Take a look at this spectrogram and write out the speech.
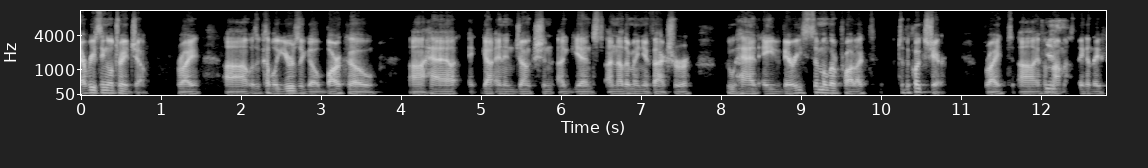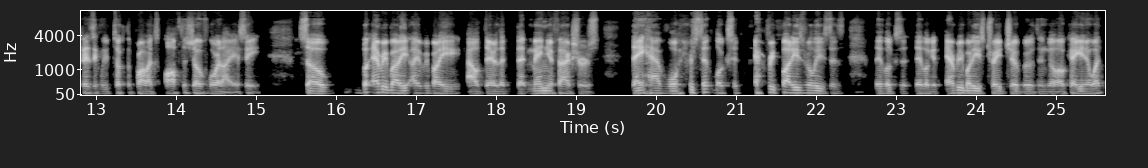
every single trade show, right? Uh, it was a couple years ago. Barco uh, had got an injunction against another manufacturer who had a very similar product to the ClickShare, right? Uh, if I'm yes. not mistaken, they physically took the products off the show floor at ISE. So, but everybody, everybody out there that that manufactures they have lawyers that looks at everybody's releases. They looks at they look at everybody's trade show booth and go, okay, you know what,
